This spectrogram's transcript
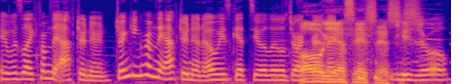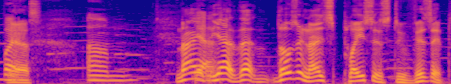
It was like from the afternoon. Drinking from the afternoon always gets you a little drunker Oh than yes, yes, yes. usual. But yes. Um. Ni- yeah. yeah. That those are nice places to visit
